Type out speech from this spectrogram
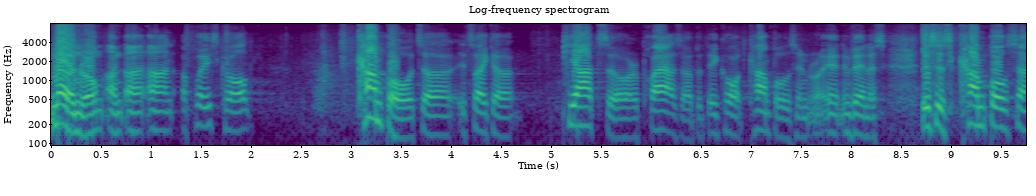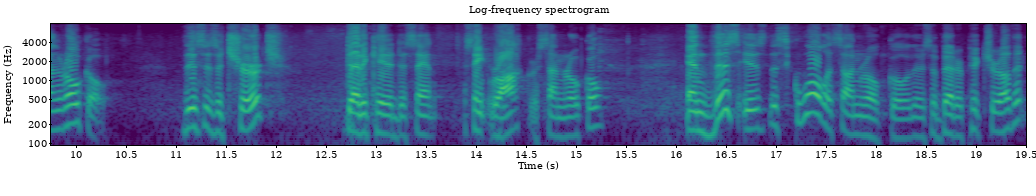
Not in Rome, on, on, on a place called Campo. It's a. It's like a piazza or plaza, but they call it Campos in, in Venice. This is Campo San Rocco. This is a church dedicated to Saint, Saint Roch or San Rocco. And this is the Scuola San Rocco. There's a better picture of it.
